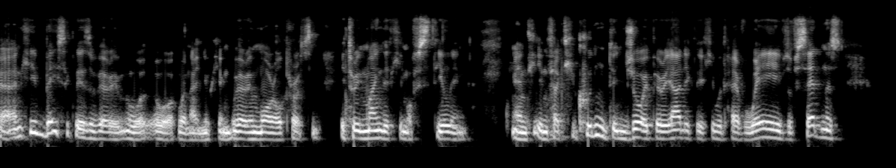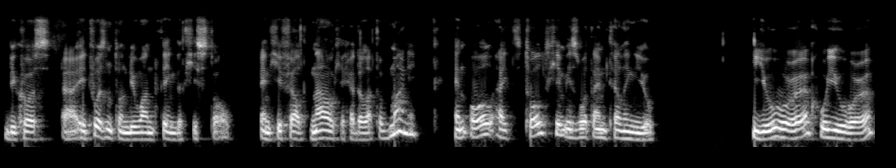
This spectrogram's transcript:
Uh, and he basically is a very, when I knew him, very moral person. It reminded him of stealing. And in fact, he couldn't enjoy periodically, he would have waves of sadness because uh, it wasn't only one thing that he stole. And he felt now he had a lot of money. And all I told him is what I'm telling you. You were who you were,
